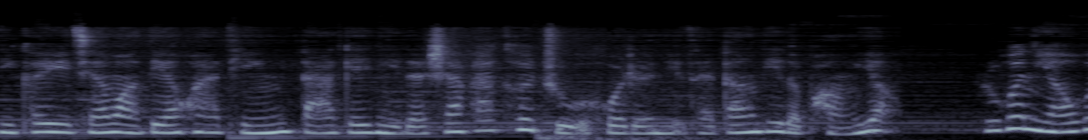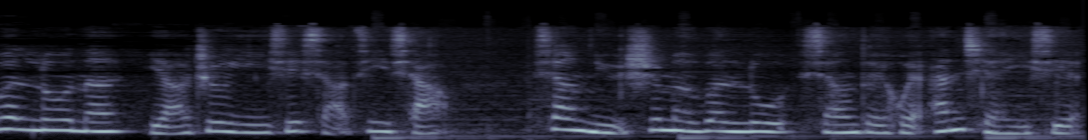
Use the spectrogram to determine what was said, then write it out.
你可以前往电话亭打给你的沙发客主或者你在当地的朋友。如果你要问路呢，也要注意一些小技巧。向女士们问路相对会安全一些。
